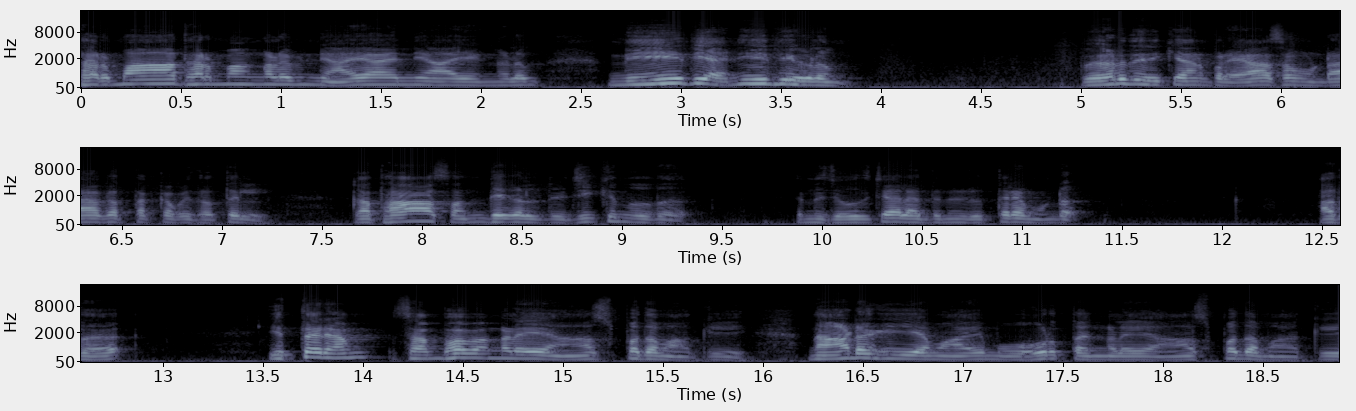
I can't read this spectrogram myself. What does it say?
ധർമാധർമ്മങ്ങളും ന്യായാന്യായങ്ങളും നീതി അനീതികളും വേർതിരിക്കാൻ പ്രയാസമുണ്ടാകത്തക്ക വിധത്തിൽ കഥാസന്ധികൾ രചിക്കുന്നത് എന്ന് ചോദിച്ചാൽ അതിനൊരു ഉത്തരമുണ്ട്. അത് ഇത്തരം സംഭവങ്ങളെ ആസ്പദമാക്കി നാടകീയമായ മുഹൂർത്തങ്ങളെ ആസ്പദമാക്കി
